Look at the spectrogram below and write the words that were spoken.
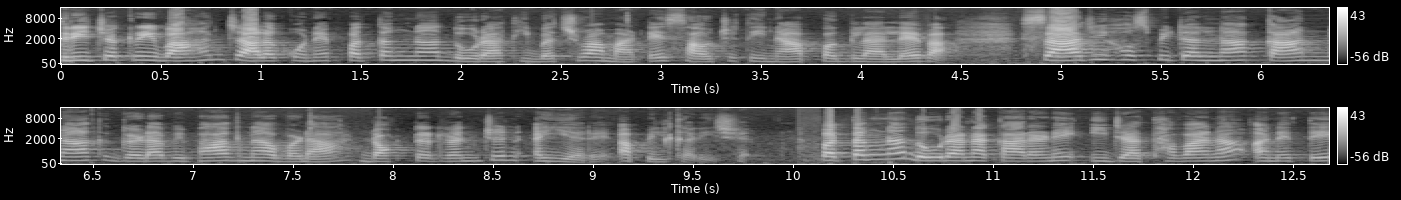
દ્વિચક્રી વાહન ચાલકોને પતંગના દોરાથી બચવા માટે સાવચેતીના પગલાં લેવા સાજી હોસ્પિટલના કાન નાક ગળા વિભાગના વડા ડોક્ટર રંજન અય્યરે અપીલ કરી છે. પતંગના દોરાના કારણે ઈજા થવાના અને તે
